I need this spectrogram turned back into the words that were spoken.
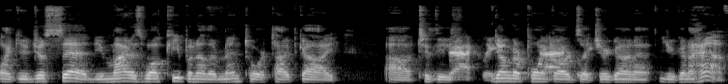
like you just said, you might as well keep another mentor type guy uh, to these Exactly. younger point guards that you're gonna you're gonna have.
